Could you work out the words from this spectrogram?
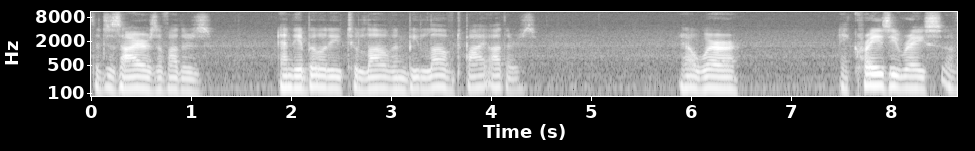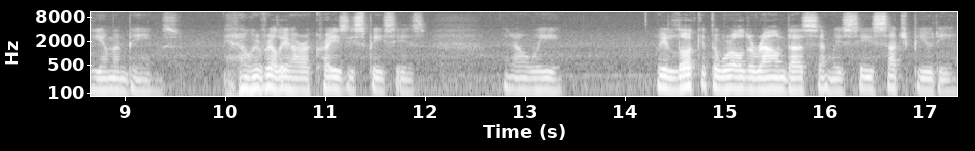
the desires of others, and the ability to love and be loved by others. You know, we're a crazy race of human beings. You know, we really are a crazy species. You know, we we look at the world around us and we see such beauty.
